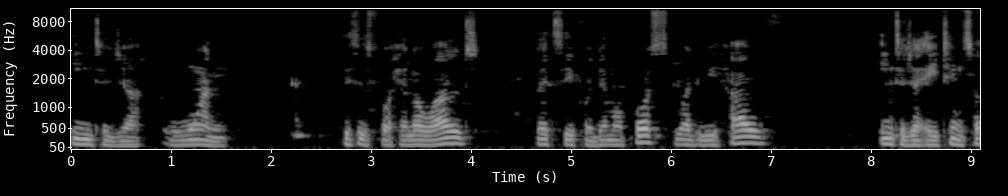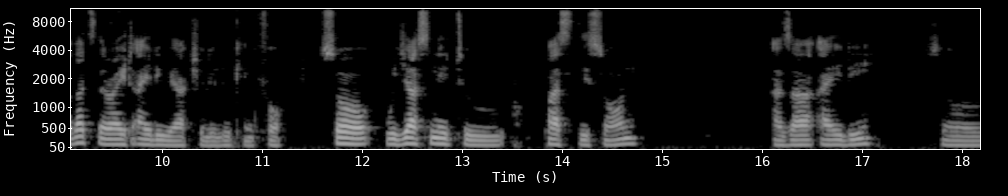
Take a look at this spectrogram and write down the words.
integer 1 this is for hello world let's see for demo post what do we have? Integer 18 so that's the right id we're actually looking for. So we just need to pass this on as our id so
